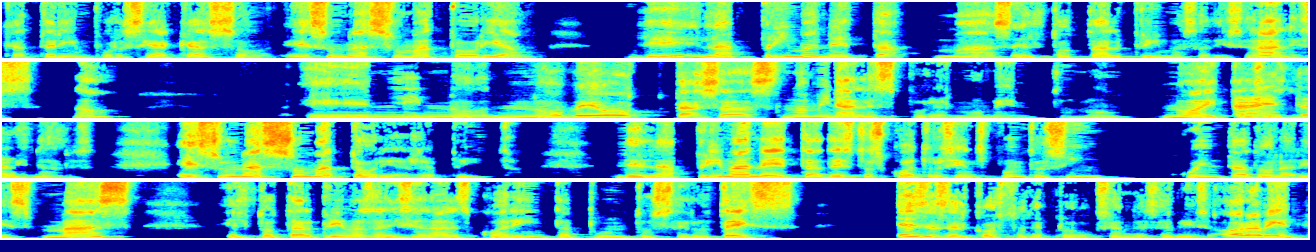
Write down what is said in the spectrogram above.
Catherine, por si acaso, es una sumatoria de la prima neta más el total primas adicionales, ¿no? Eh, no, no veo tasas nominales por el momento, ¿no? No hay ah, tasas nominales. Es una sumatoria, repito, de la prima neta de estos 400.50 dólares más el total primas adicionales, 40.03. Ese es el costo de producción de servicio. Ahora bien,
